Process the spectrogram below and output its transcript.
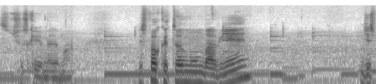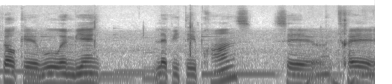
c'est chose que je me demande. J'espère que tout le monde va bien. J'espère que vous aimez bien Les Petits Princes. C'est une très,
